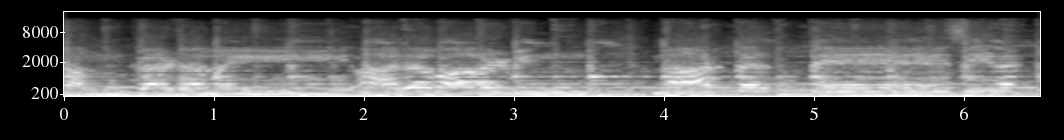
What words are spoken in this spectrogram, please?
நம் கடமை அறவாழ்வின் நாட்டத்தே சிறக்க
